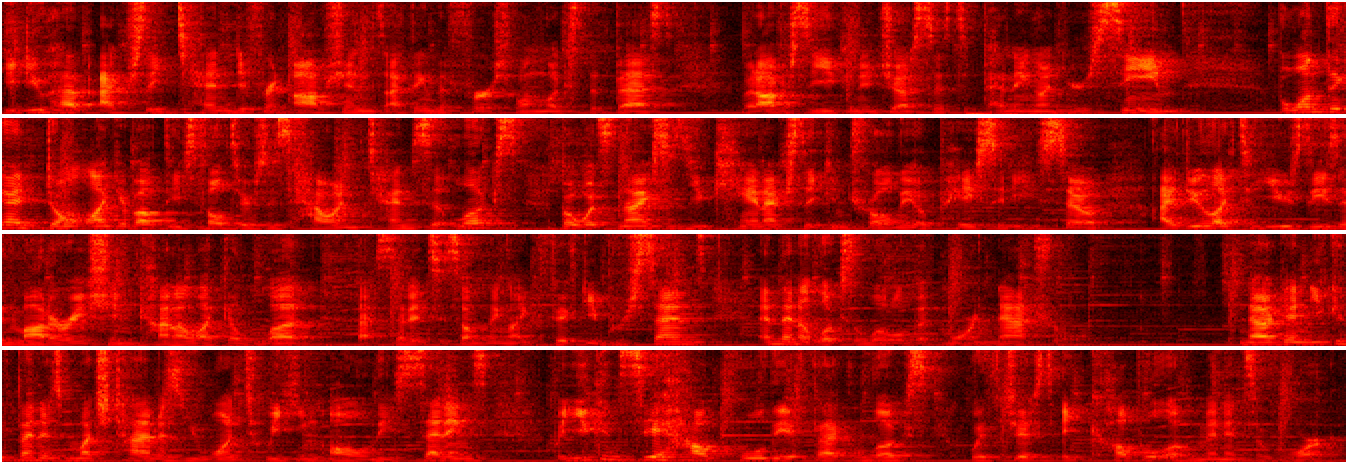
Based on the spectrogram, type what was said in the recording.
You do have actually 10 different options. I think the first one looks the best, but obviously you can adjust this depending on your scene. But one thing I don't like about these filters is how intense it looks, but what's nice is you can actually control the opacity. So I do like to use these in moderation, kind of like a LUT. I set it to something like 50%, and then it looks a little bit more natural. Now again, you can spend as much time as you want tweaking all these settings, but you can see how cool the effect looks with just a couple of minutes of work.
